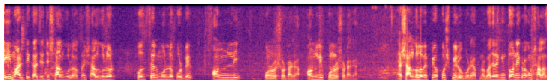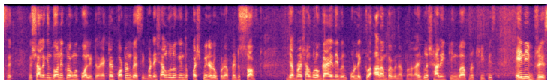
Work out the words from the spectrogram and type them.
এই মাল্টি কাজের যে শালগুলো আপনার, শালগুলোর হোলসেল মূল্য পড়বে অনলি পনেরোশো টাকা অনলি পনেরোশো টাকা। আর শালগুলো হবে পিওর পশমির উপরে আপনার। বাজারে কিন্তু অনেক রকম শাল আছে, কিন্তু শালে কিন্তু অনেক রকমের কোয়ালিটি হয়। একটা কটন বেসিক বাট এই শালগুলো কিন্তু পশমিনার উপরে, আপনার একটু সফট যে আপনারা শালগুলো গায়ে দেবেন, পরলে একটু আরাম পাবেন আপনারা। এগুলো শাড়ি কিংবা আপনার three piece any dress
